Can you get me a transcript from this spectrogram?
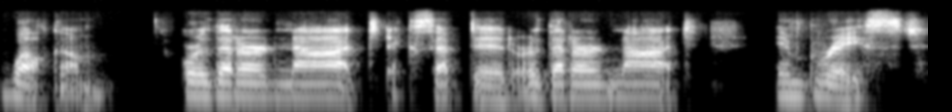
welcome or that are not accepted or that are not embraced.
